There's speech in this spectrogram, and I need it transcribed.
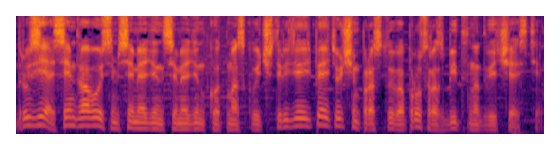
Друзья, 728-7171, код Москвы 495, очень простой вопрос, разбитый на две части.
